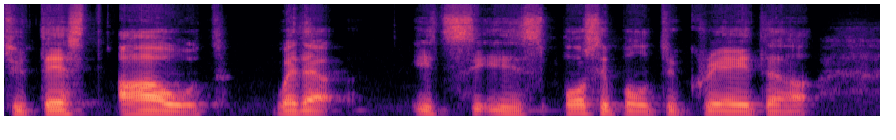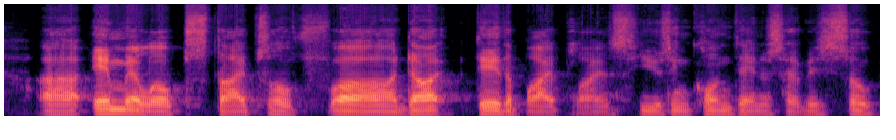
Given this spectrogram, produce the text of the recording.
to test out whether it is possible to create a, uh, MLOps types of uh, data pipelines using container services. So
